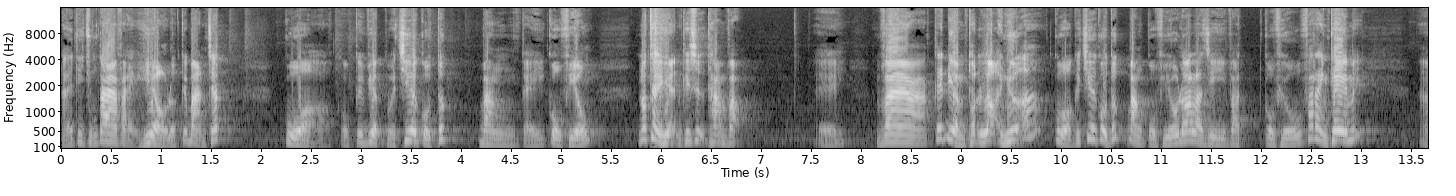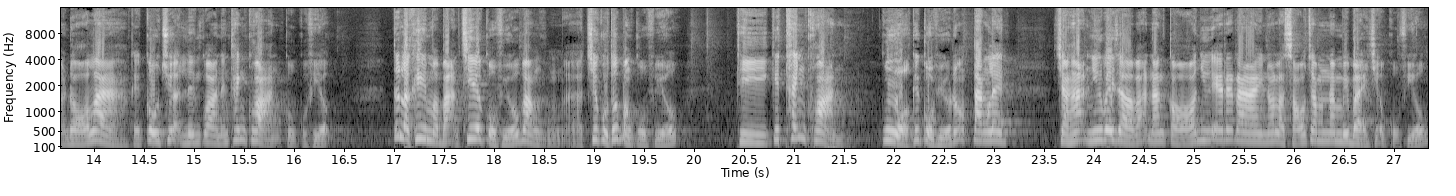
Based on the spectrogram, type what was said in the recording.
Đấy thì chúng ta phải hiểu được cái bản chất của, của cái việc mà chia cổ tức bằng cái cổ phiếu. Nó thể hiện cái sự tham vọng. Đấy. và cái điểm thuận lợi nữa của cái chia cổ tức bằng cổ phiếu đó là gì? Và cổ phiếu phát hành thêm ấy à, đó là cái câu chuyện liên quan đến thanh khoản của cổ phiếu tức là khi mà bạn chia cổ phiếu bằng à, chia cổ tức bằng cổ phiếu, thì cái thanh khoản của cái cổ phiếu nó tăng lên chẳng hạn như bây giờ bạn đang có như SSI nó là 657 triệu cổ phiếu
